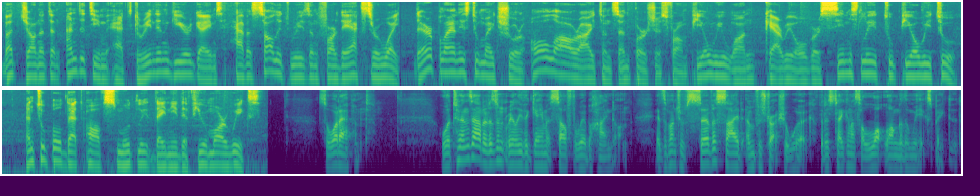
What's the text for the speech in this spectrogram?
but Jonathan and the team at Grinding Gear Games have a solid reason for the extra wait. Their plan is to make sure all our items and purchases from PoE1 carry over seamlessly to PoE2, and to pull that off smoothly they need a few more weeks. So what happened? Well, it turns out it isn't really the game itself that we're behind on. It's a bunch of server-side infrastructure work that has taken us a lot longer than we expected.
